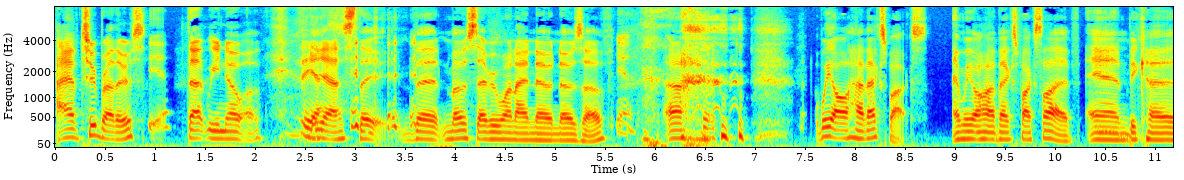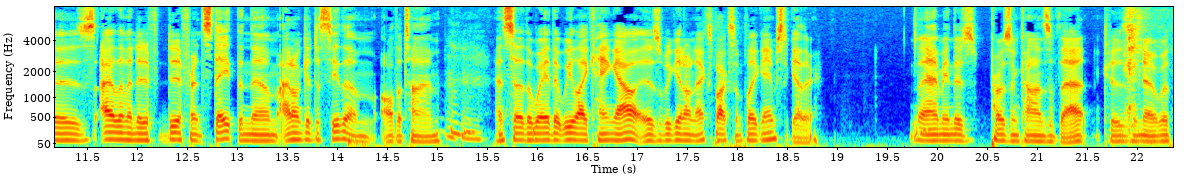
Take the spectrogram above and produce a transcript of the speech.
I have two brothers. Yeah, that we know of. Yes, they that most everyone I know knows of. yeah. Uh, we all have Xbox, and we all have Xbox Live. And because I live in a diff- different state than them, I don't get to see them all the time. Mm-hmm. And so the way that we like hang out is we get on Xbox and play games together. I mean, there's pros and cons of that because you know with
